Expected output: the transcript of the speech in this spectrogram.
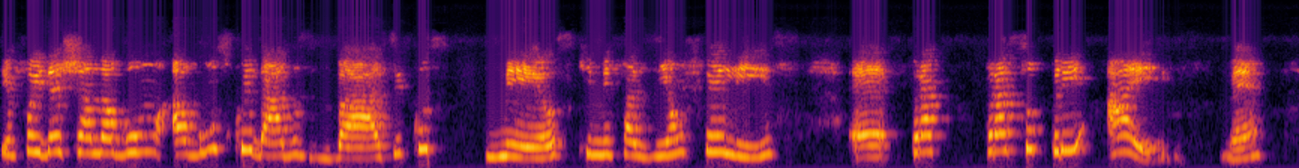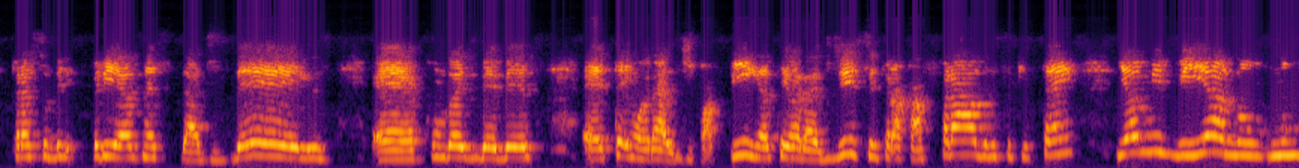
e fui deixando algum, alguns cuidados básicos meus que me faziam feliz é, para suprir a eles, né? Para suprir as necessidades deles. É, com dois bebês, é, tem horário de papinha, tem horário disso, e troca fralda, não sei o que tem. E eu me via num, num,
